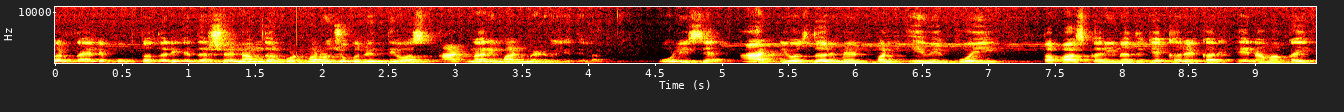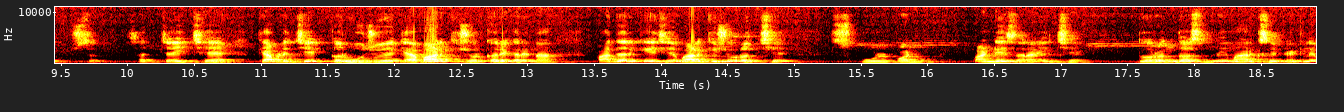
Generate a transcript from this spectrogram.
કરતા એને પુખ્ત તરીકે દર્શાવી નામદાર કોર્ટમાં રજૂ કરીને દિવસ આઠના રિમાન્ડ મેળવી લીધેલા. પોલીસે આઠ દિવસ દરમિયાન પણ એવી કોઈ તપાસ કરી નથી કે ખરેખર એનામાં કંઈ સચ્ચાઈ છે કે આપણે ચેક કરવું જોઈએ કે આ બાળકિશોર ખરેખર એના ફાધર કે છે, બાળકિશોર જ છે. સ્કૂલ પણ પાંડેસરાની જ છે. ધોરણ દસની માર્કશીટ એટલે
